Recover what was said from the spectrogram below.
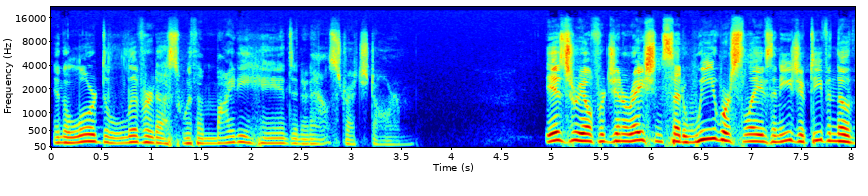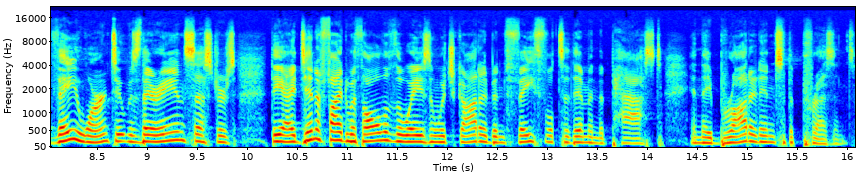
And the Lord delivered us with a mighty hand and an outstretched arm. Israel, for generations, said we were slaves in Egypt, even though they weren't. It was their ancestors. They identified with all of the ways in which God had been faithful to them in the past, and they brought it into the present.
